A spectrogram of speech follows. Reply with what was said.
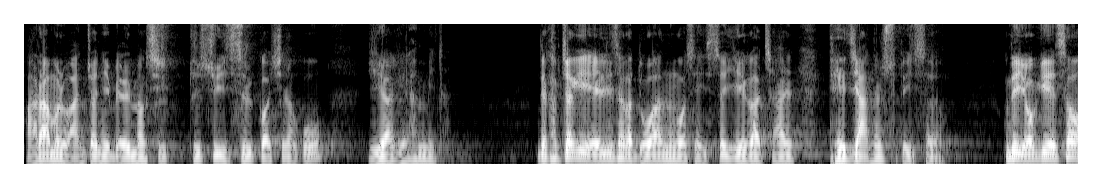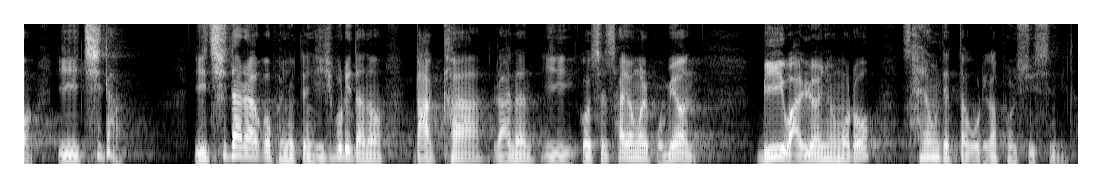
아람을 완전히 멸망시킬 수 있을 것이라고 이야기를 합니다. 근데 갑자기 엘리사가 노하는 것에 있어 이해가 잘 되지 않을 수도 있어요. 근데 여기에서 이 치다, 이 치다라고 번역된 이 히브리 단어 나카라는 이것을 사용을 보면 미완료형으로 사용됐다고 우리가 볼 수 있습니다.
